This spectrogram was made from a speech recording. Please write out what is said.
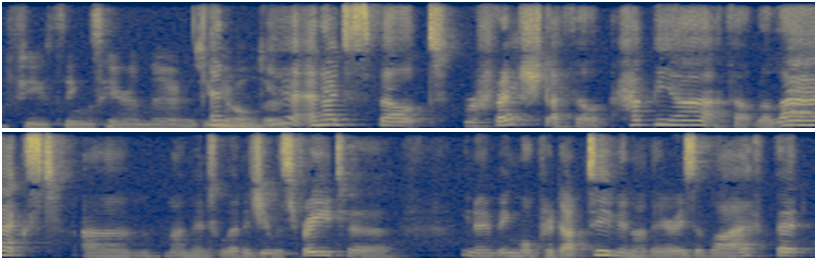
a few things here and there as you get older. Yeah, and I just felt refreshed. I felt happier. I felt relaxed. Um, my mental energy was free to, you know, being more productive in other areas of life. But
